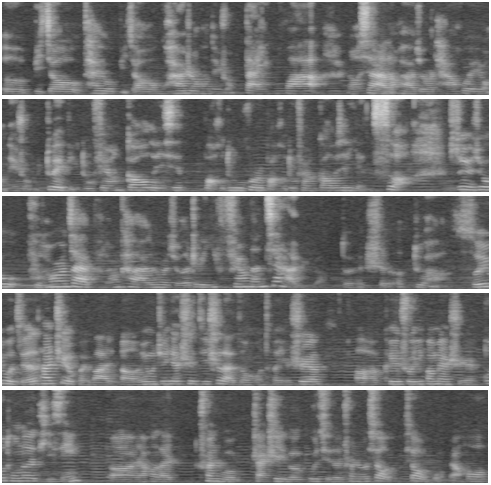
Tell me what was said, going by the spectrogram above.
呃比较，它有比较夸张的那种大印花，然后下来的话就是它会有那种对比度非常高的一些饱和度或者饱和度非常高的一些颜色，所以就普通人在普通人看来就会觉得这个衣服非常难驾驭。对，是的，对啊，所以我觉得他这回吧，呃，用这些设计师来做模特，也是，呃，可以说一方面是不同的体型，呃，然后来穿着展示一个 GUCCI 的穿着效效果，然后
